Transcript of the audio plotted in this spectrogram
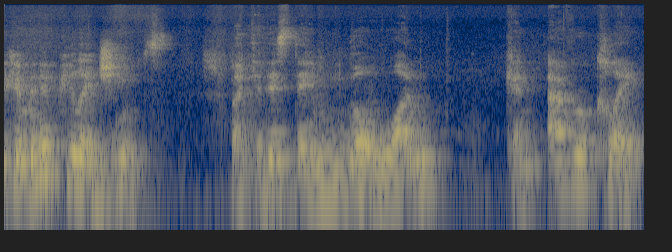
can manipulate genes. But to this day, no one can ever claim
